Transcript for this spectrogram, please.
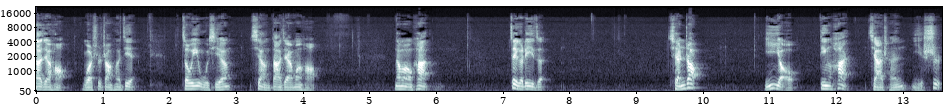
大家好，我是张鹤剑，周一五行向大家问好。那么我看这个例子：前兆乙酉、丁亥、甲辰、乙巳，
